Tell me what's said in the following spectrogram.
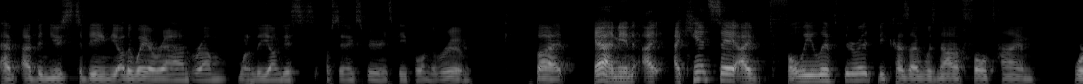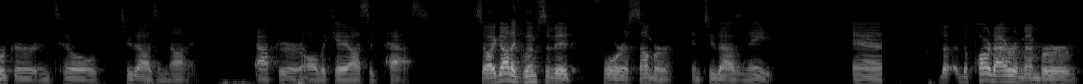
have, I've been used to being the other way around, where I'm one of the youngest, most inexperienced people in the room. But yeah, I mean, I, I can't say I fully lived through it because I was not a full time worker until 2009, after all the chaos had passed. So I got a glimpse of it for a summer in 2008. And the, the part I remember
